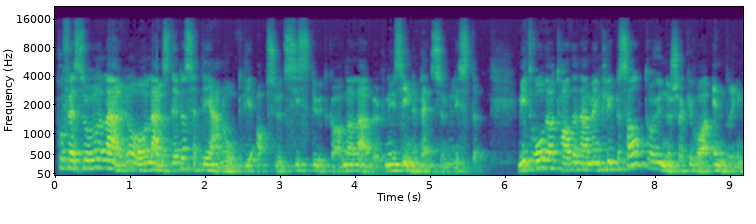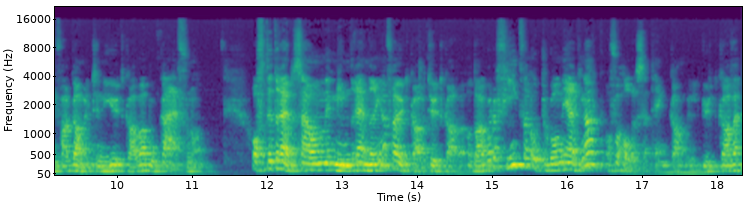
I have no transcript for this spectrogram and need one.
Professorer, lærere og læresteder setter gjerne opp de absolutt siste utgavene av lærebøkene i sine pensumlister. Mitt råd er å ta det der med en klype salt og undersøke hva endringen fra gammel til ny utgave av boka er for noe. Ofte dreier det seg om mindre endringer fra utgave til utgave, og da går det fint for en oppegående gjerknark å forholde seg til en gammel utgave.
